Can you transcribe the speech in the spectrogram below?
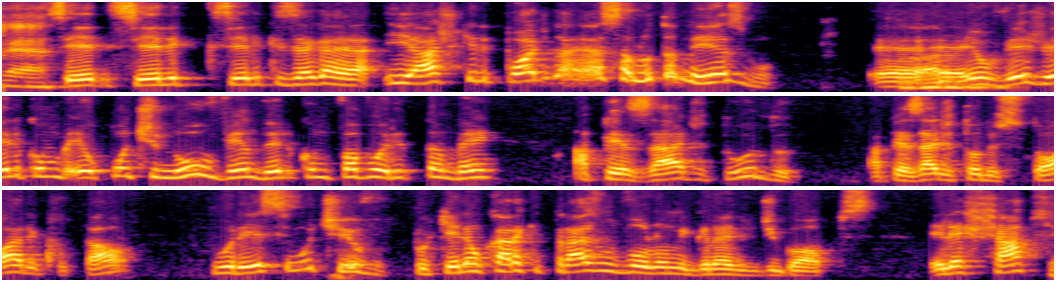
É. Se, ele, se, ele, se ele quiser ganhar. E acho que ele pode ganhar essa luta mesmo. É, claro. eu vejo ele como. Eu continuo vendo ele como favorito também, apesar de tudo, apesar de todo o histórico e tal, por esse motivo. Porque ele é um cara que traz um volume grande de golpes. Ele é chato.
